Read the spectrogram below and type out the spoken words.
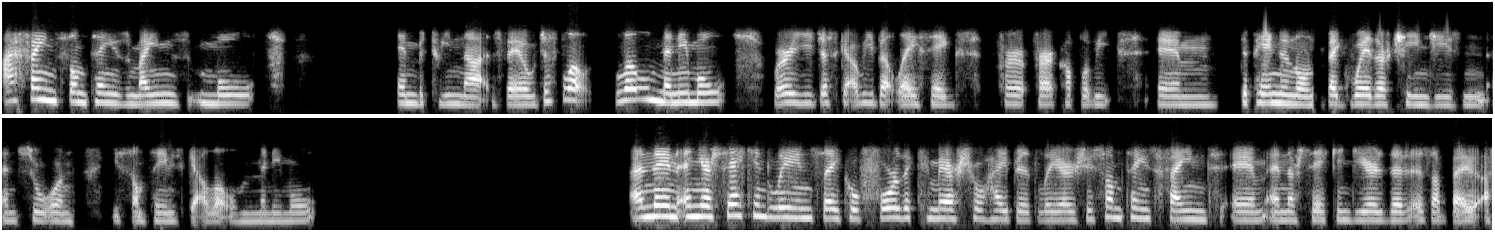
I find sometimes mine's molt in between that as well. Just little, little mini molts where you just get a wee bit less eggs for, for a couple of weeks. Um, depending on big weather changes and, and so on, you sometimes get a little mini molt. And then in your second laying cycle for the commercial hybrid layers, you sometimes find um, in their second year there is about a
